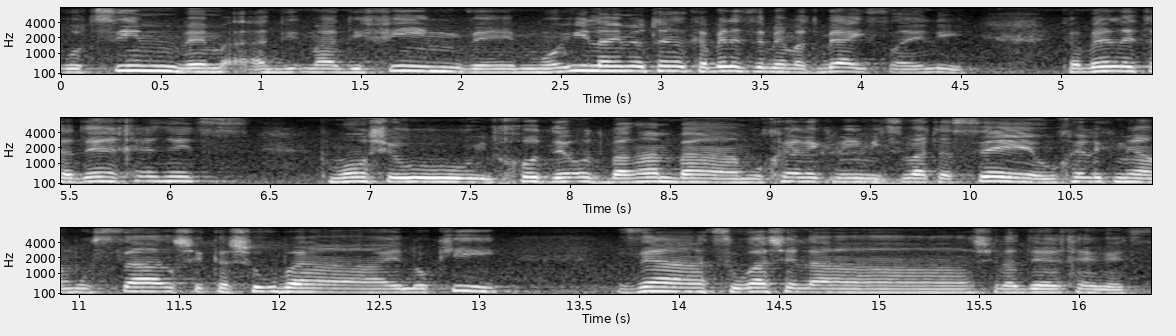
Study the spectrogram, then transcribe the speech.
רוצים ומעדיפים ומועיל להם יותר לקבל את זה במטבע ישראלי, לקבל את הדרך ארץ כמו שהוא הלכות דעות ברמב"ם, הוא חלק ממצוות עשה, הוא חלק מהמוסר שקשור באלוקי, זה הצורה של, ה, של הדרך ארץ.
